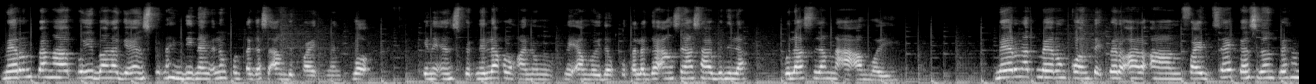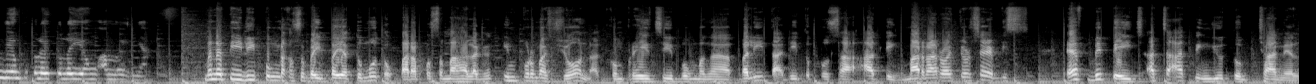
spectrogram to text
Meron pa nga po ibang nag-inspect na hindi namin alam kung taga saang department po. Ine-inspect nila kung anong may amoy daw po talaga. Ang sinasabi nila, wala silang naaamoy. Meron at merong konti, pero 5 seconds lang, pero hindi yung tuloy-tuloy yung amoy niya. Manatili pong nakasubaybay at tumutok para po sa mahalagang impormasyon at komprehensibong mga balita dito po sa ating Mararo at Your Service FB page at sa ating YouTube channel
